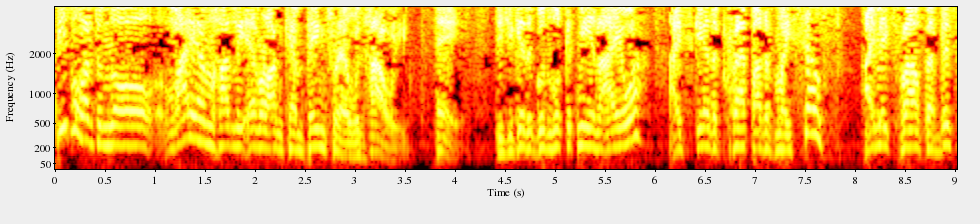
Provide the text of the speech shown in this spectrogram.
People want to know why I'm hardly ever on campaign trail with Howie. Hey, did you get a good look at me in Iowa? I scared the crap out of myself. I make Frau Fabis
